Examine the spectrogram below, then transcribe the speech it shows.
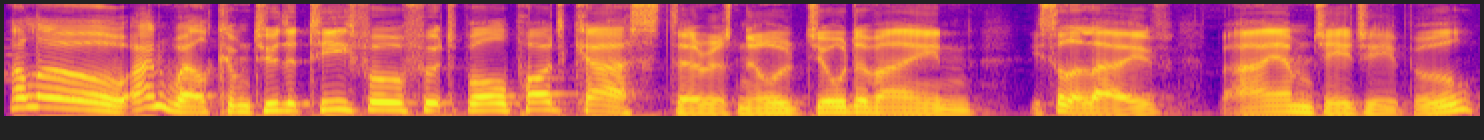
Hello, and welcome to the TIFO Football Podcast. There is no Joe Devine. He's still alive, but I am JJ Bull.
